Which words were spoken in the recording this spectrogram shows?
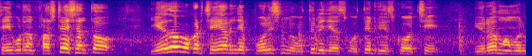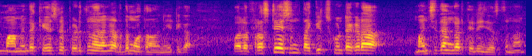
చేయకూడదు ఫ్రస్ట్రేషన్తో ఏదో ఒకటి చేయాలని చెప్పి పోలీసులు ఒత్తిడి చేసి ఒత్తిడి తీసుకొచ్చి ఈరోజు మమ్మల్ని మా మీద కేసులు పెడుతున్నారని అర్థమవుతుంది నీట్గా. వాళ్ళ ఫ్రస్ట్రేషన్ తగ్గించుకుంటే కూడా మంచిదని కూడా తెలియజేస్తున్నాను.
